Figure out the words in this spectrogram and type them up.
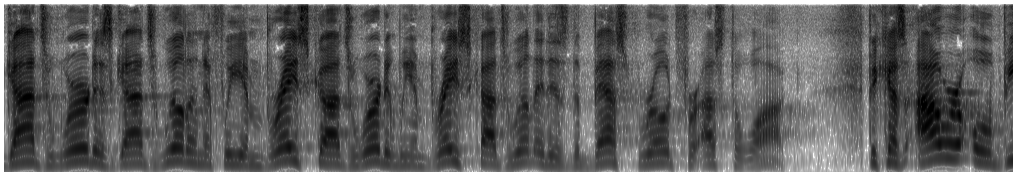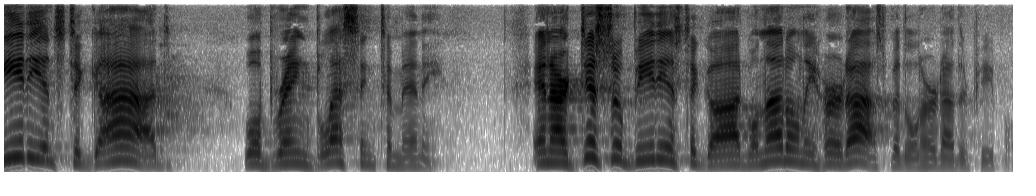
God's Word is God's will, and if we embrace God's Word and we embrace God's will, it is the best road for us to walk. Because our obedience to God will bring blessing to many. And our disobedience to God will not only hurt us, but it'll hurt other people.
